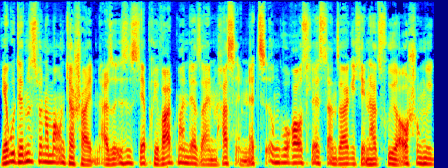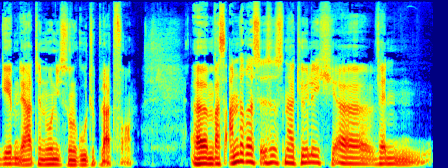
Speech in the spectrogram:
Ja gut, dann müssen wir nochmal unterscheiden. Also ist es der Privatmann, der seinen Hass im Netz irgendwo rauslässt, dann sage ich, den hat es früher auch schon gegeben, der hatte nur nicht so eine gute Plattform. Ähm, was anderes ist es natürlich, äh, wenn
